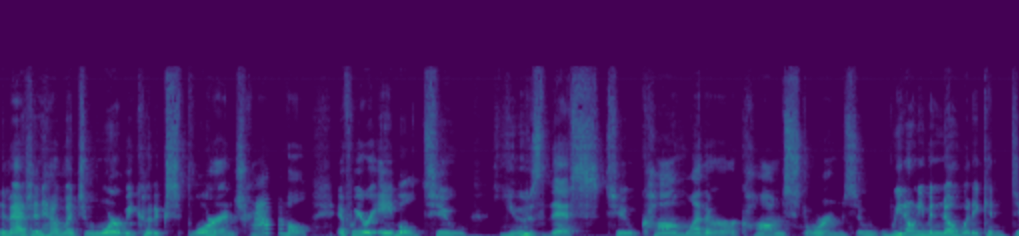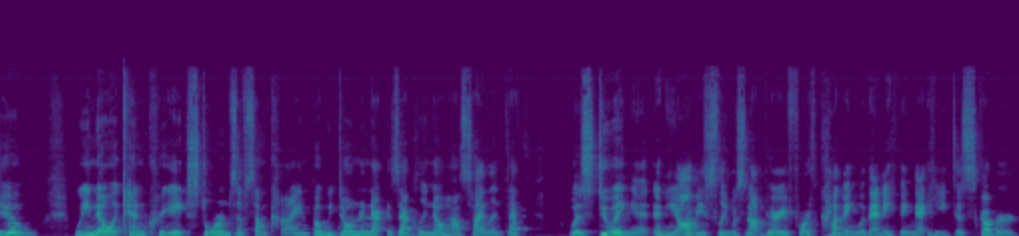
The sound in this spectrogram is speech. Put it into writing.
Imagine how much more we could explore and travel if we were able to use this to calm weather or calm storms. We don't even know what it can do. We know it can create storms of some kind, but we don't exactly know how Silent Death was doing it. And he obviously was not very forthcoming with anything that he discovered.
